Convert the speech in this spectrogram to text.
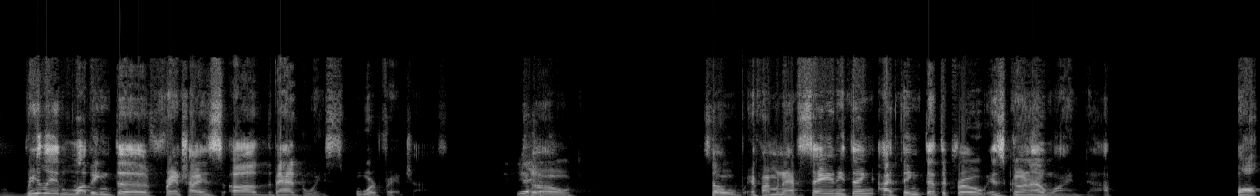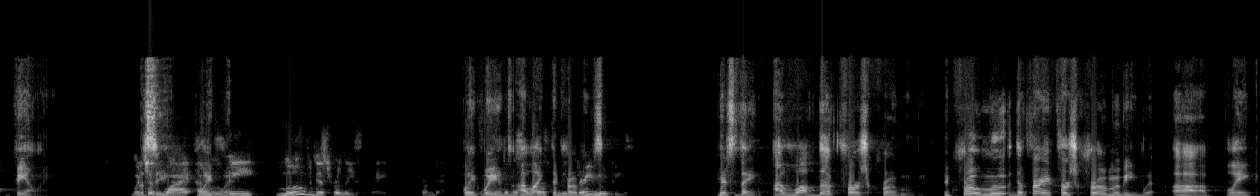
really loving the franchise of the Bad Boys 4 franchise. Yeah. So, so if I'm going to have to say anything, I think that The Crow is going to wind up failing. Which Let's is see, why a Blake movie moved its release date from that. Blake Williams. I like The Crow. Movies here's the thing. I love the first Crow movie. The Crow movie, the very first Crow movie with uh Blake.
